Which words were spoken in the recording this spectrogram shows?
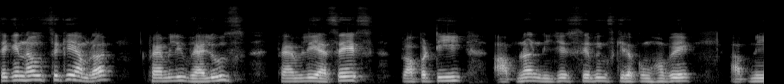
সেকেন্ড হাউস থেকে আমরা family values family assets property আপনার নিজের সেভিংস কীরকম হবে আপনি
